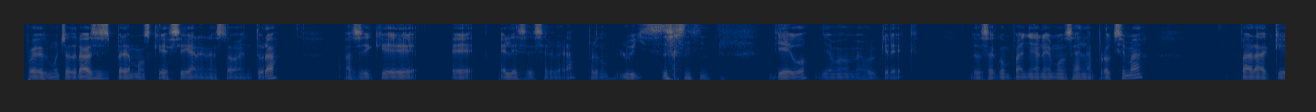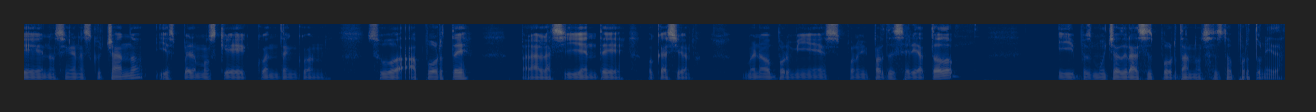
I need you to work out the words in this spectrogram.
pues muchas gracias. Esperemos que sigan en esta aventura. Así que eh, él es Cervera, perdón, Luis. Diego, llamado mejor Greg. Los acompañaremos en la próxima para que nos sigan escuchando y esperemos que cuenten con su aporte para la siguiente ocasión. Bueno, por mí es por mi parte sería todo Y pues muchas gracias por darnos esta oportunidad.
